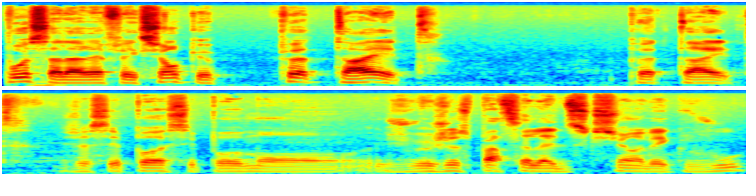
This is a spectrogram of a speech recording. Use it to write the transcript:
pousse à la réflexion que peut-être, peut-être, je sais pas, c'est pas mon. Je veux juste partir la discussion avec vous.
